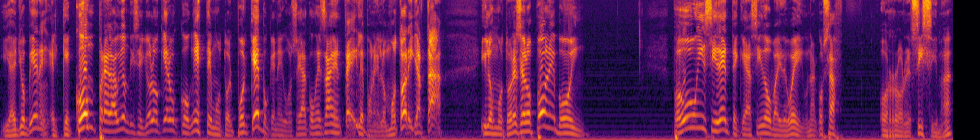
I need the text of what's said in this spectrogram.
y ellos vienen, el que compra el avión dice, yo lo quiero con este motor. ¿Por qué? Porque negocia con esa gente y le ponen los motores y ya está. Y los motores se los pone Boeing. Pues hubo un incidente que ha sido, by the way, una cosa horrorosísima,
